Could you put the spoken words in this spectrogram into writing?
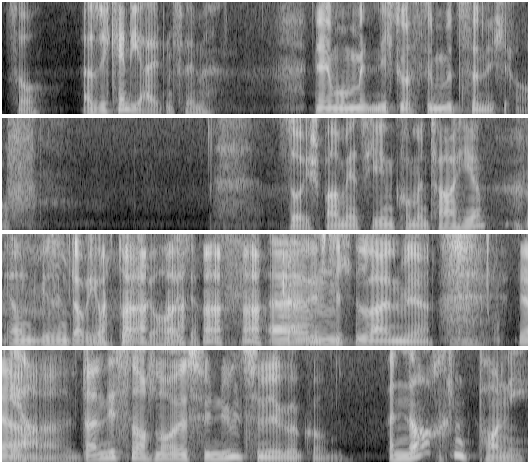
So. Also ich kenne die alten Filme. Ja, im Moment nicht, du hast die Mütze nicht auf. So, ich spare mir jetzt jeden Kommentar hier. Und wir sind, glaube ich, auch durch für heute. Keine Sticheleien mehr. Ja, Ähm, ja. dann ist noch neues Vinyl zu mir gekommen. Äh, Noch ein Pony.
